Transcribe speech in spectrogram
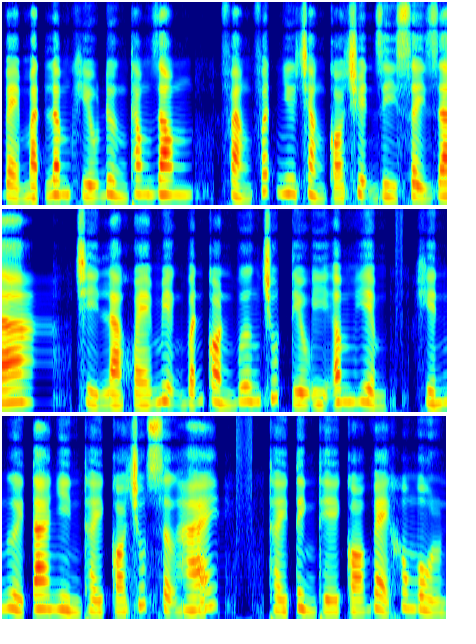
Vẻ mặt lâm khiếu đường thong dong, phảng phất như chẳng có chuyện gì xảy ra, chỉ là khóe miệng vẫn còn vương chút tiêu ý âm hiểm, khiến người ta nhìn thấy có chút sợ hãi. Thấy tình thế có vẻ không ổn,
